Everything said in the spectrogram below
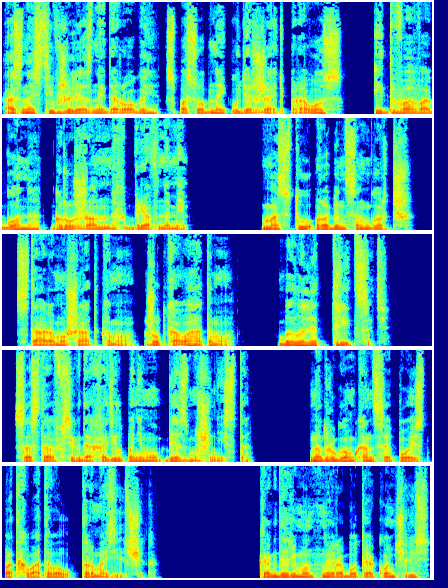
оснастив железной дорогой, способной удержать паровоз и два вагона, груженных бревнами. Мосту Робинсон-Гордж, старому шаткому, жутковатому, было лет тридцать. Состав всегда ходил по нему без машиниста. На другом конце поезд подхватывал тормозильщик. Когда ремонтные работы окончились,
